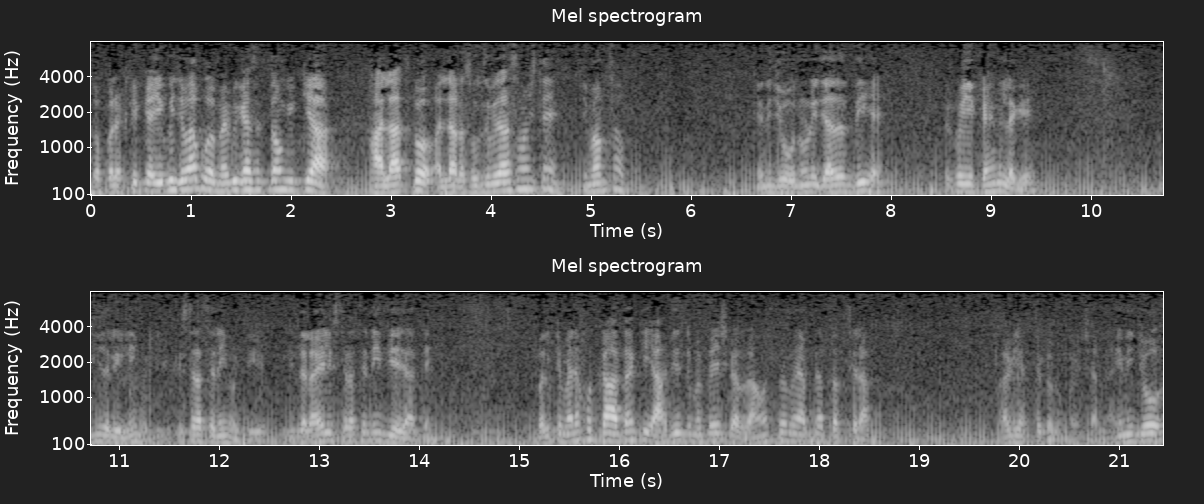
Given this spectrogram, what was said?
تو پلٹ کے کیا یہ کوئی جواب ہوا؟ میں بھی کہہ سکتا ہوں کہ کیا حالات کو اللہ رسول سے بھی زیادہ سمجھتے ہیں امام صاحب؟ یعنی جو انہوں نے اجازت دی ہے کوئی یہ کہنے لگے، یہ دلیل نہیں ہوتی۔ اس طرح سے نہیں ہوتی ہے۔ یہ دلائل اس طرح سے نہیں دیے جاتے۔ بلکہ میں نے خود کہا تھا کہ حدیث جو میں پیش کر رہا ہوں، اس پہ میں اپنا تبصرہ اگلے ہفتے کروں گا انشاءاللہ۔ یعنی جو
